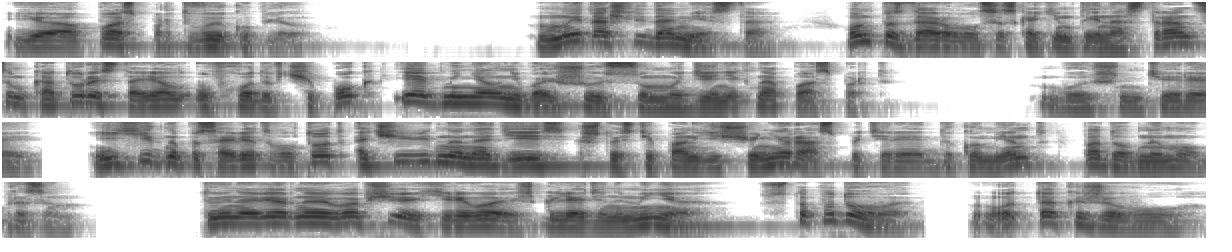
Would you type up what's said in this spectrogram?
«Я паспорт выкуплю». Мы дошли до места. Он поздоровался с каким-то иностранцем, который стоял у входа в чипок и обменял небольшую сумму денег на паспорт. «Больше не теряй», – ехидно посоветовал тот, очевидно надеясь, что Степан еще не раз потеряет документ подобным образом. «Ты, наверное, вообще охереваешь, глядя на меня. Стопудово. Вот так и живу.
